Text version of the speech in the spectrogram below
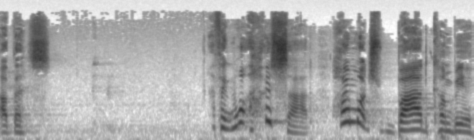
at this. I think, what, how sad. How much bad can be,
